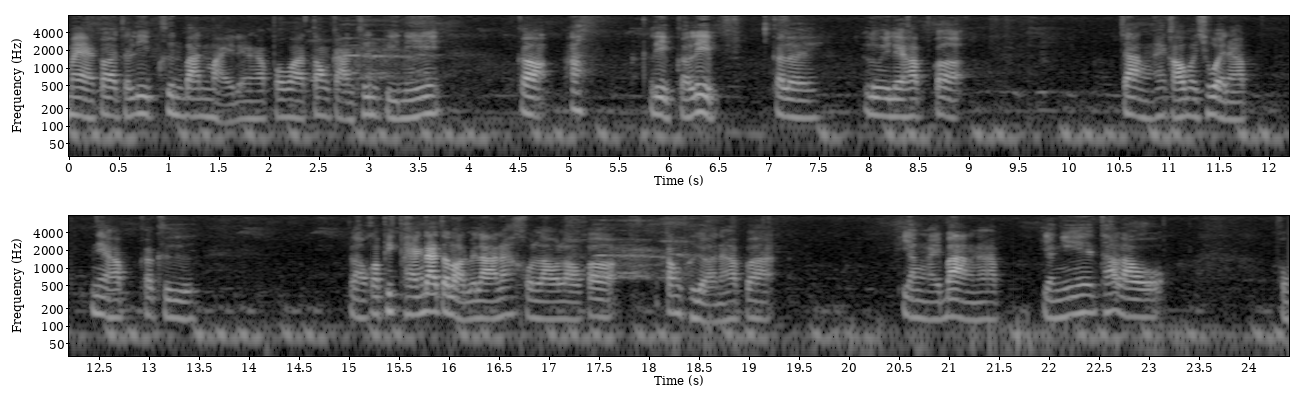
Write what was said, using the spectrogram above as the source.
แม่ก็จะรีบขึ้นบ้านใหม่เลยนะครับ เพราะว่าต้องการขึ้นปีนี้ ก็เอ้ารีบก็รีบก็เลยลุยเลยครับก็จ้างให้เขามาช่วยนะครับ เนี่ยครับก็คือ เราก็พลิกแพลงได้ตลอดเวลานะคนเราเราก็ต้องเผื่อนะครับว่ายังไงบ้างนะครับ อย่างนี้ถ้าเรา ผม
